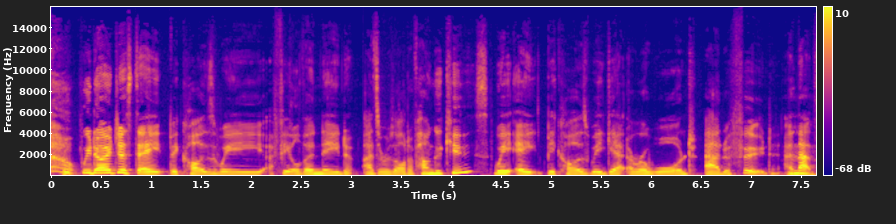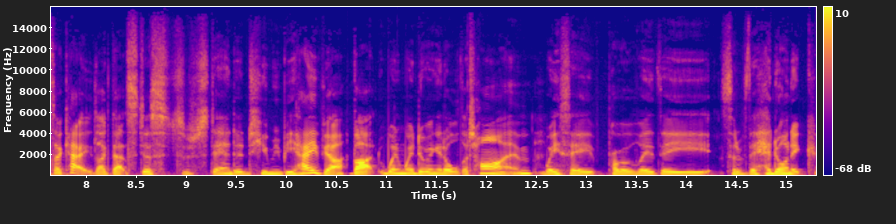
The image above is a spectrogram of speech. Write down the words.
we don't just eat because we feel the need as a result of hunger cues. We eat because we get a reward out of food. And that's mm. okay. Like that's just standard human behavior. But when we're doing it all the time, we see probably the sort of the hedonic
